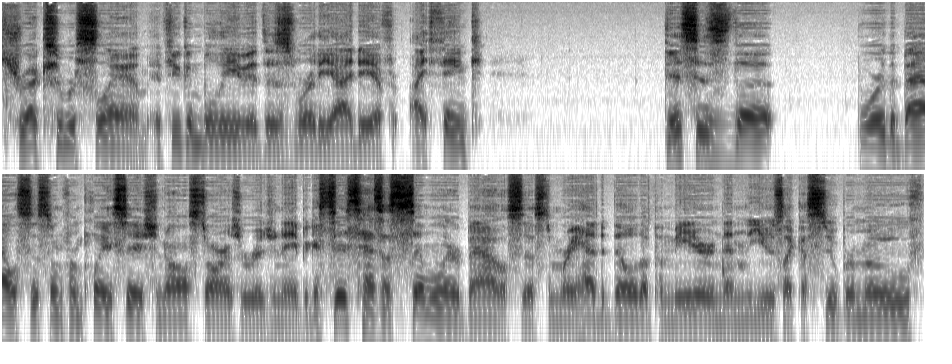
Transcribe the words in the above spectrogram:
Shrek Super Slam. If you can believe it, this is where the idea. For, I think this is the where the battle system from PlayStation All-Stars originated, because this has a similar battle system where you had to build up a meter and then use like a super move.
